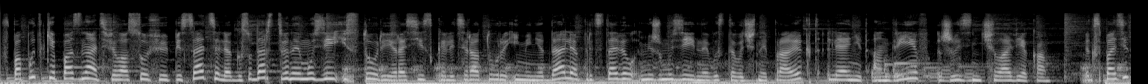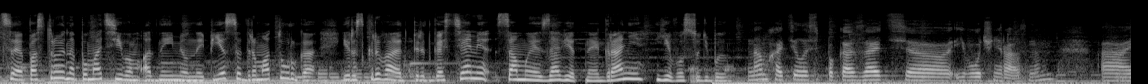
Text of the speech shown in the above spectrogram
В попытке познать философию писателя Государственный музей истории российской литературы имени Даля представил представил межмузейный выставочный проект «Леонид Андреев. Жизнь человека». Экспозиция построена по мотивам одноименной пьесы драматурга и раскрывает перед гостями самые заветные грани его судьбы. Нам хотелось показать э, его очень разным. А,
